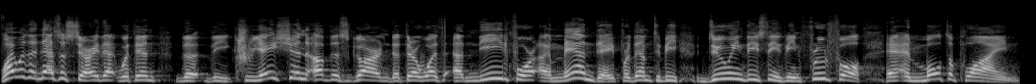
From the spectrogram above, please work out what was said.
Why was it necessary that within the, the creation of this garden that there was a need for a mandate for them to be doing these things, being fruitful and, and multiplying?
